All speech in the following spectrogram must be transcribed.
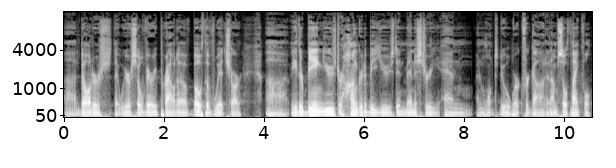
uh, daughters that we are so very proud of. Both of which are uh, either being used or hunger to be used in ministry and and want to do a work for God. And I'm so thankful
